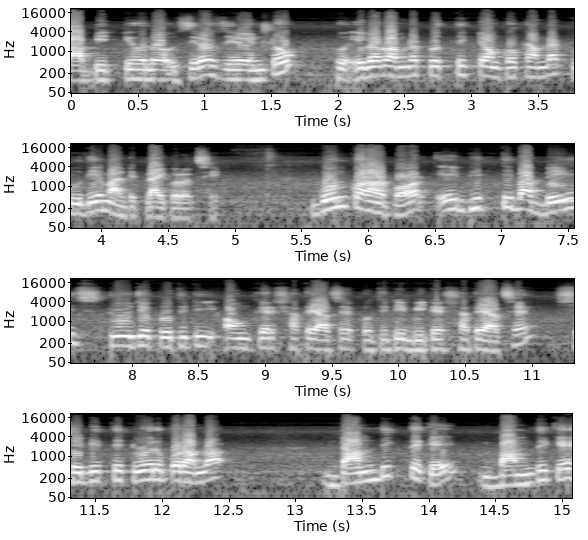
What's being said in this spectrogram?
বা বিটটি হলো জিরো জিরো ইন্টু টু এভাবে আমরা প্রত্যেকটি অঙ্ককে আমরা টু দিয়ে মাল্টিপ্লাই করেছি। গুণ করার পর এই ভিত্তি বা বেজ টু যে প্রতিটি অঙ্কের সাথে আছে, প্রতিটি বিটের সাথে আছে সেই ভিত্তি টু এর উপর আমরা ডান দিক থেকে বাম দিকে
